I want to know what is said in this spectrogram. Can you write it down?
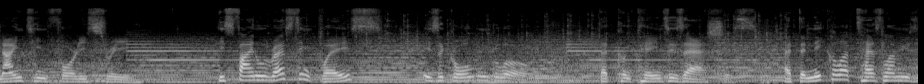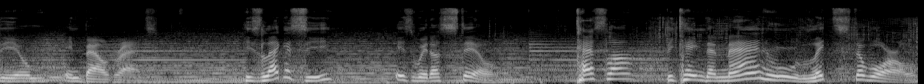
1943. His final resting place is a golden globe that contains his ashes at the Nikola Tesla Museum in Belgrade. His legacy is with us still. Tesla became the man who lit the world.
